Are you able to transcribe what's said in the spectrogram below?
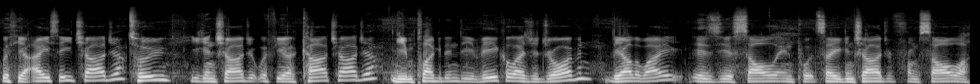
with your AC charger. Two, you can charge it with your car charger. You can plug it into your vehicle as you're driving. The other way is your solar input. So you can charge it from solar.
